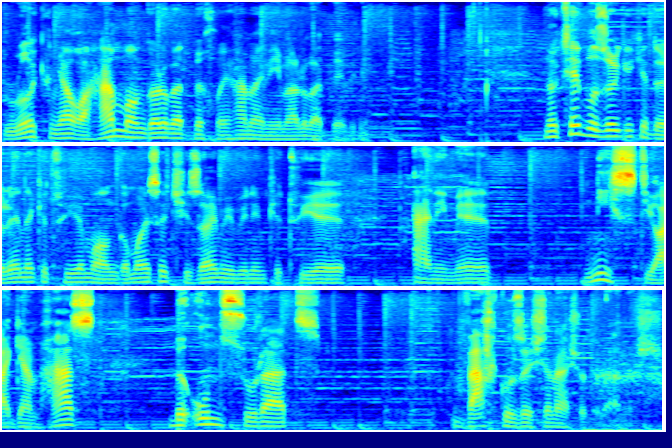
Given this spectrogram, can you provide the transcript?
روک میگم آقا هم مانگا رو باید بخونید هم انیمه رو باید ببینید نکته بزرگی که داره اینه که توی مانگا ما یه چیزایی می‌بینیم که توی انیمه نیست یا اگم هست به اون صورت وقت گذاشته نشده براش.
